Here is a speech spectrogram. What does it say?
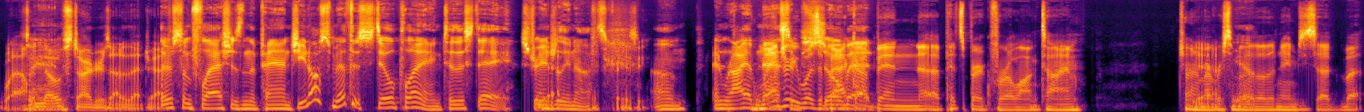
Wow. So no starters out of that draft. There's some flashes in the pan. Geno Smith is still playing to this day, strangely enough. That's crazy. Um, and Ryan Landry Nassib was a so backup bad. in uh, Pittsburgh for a long time. trying to Yeah, remember some yeah. of the other names he said, but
